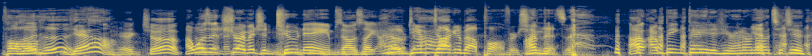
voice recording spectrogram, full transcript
Paul Paul Hood. Hood. yeah. Eric Chupp. I wasn't sure. I mentioned two names. I was like, I No, don't you know. talking about Paul for sure. I'm- That's I, I'm being baited here. I don't know what to do.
